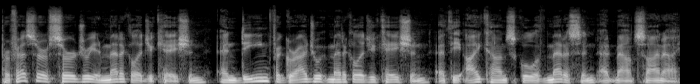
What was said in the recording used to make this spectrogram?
Professor of Surgery and Medical Education and Dean for Graduate Medical Education at the Icahn School of Medicine at Mount Sinai.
